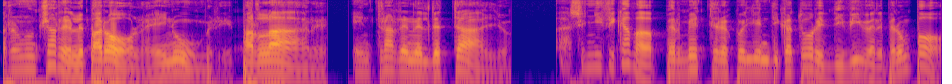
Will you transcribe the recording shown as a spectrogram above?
Pronunciare le parole, i numeri, parlare, entrare nel dettaglio, significava permettere a quegli indicatori di vivere per un po',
